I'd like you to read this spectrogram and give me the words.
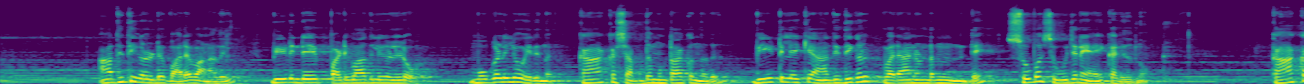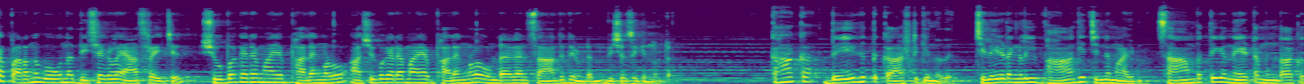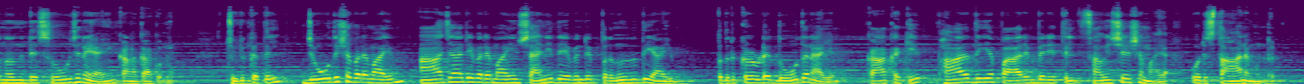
അതിഥികളുടെ വരവാണതിൽ വീടിന്റെ പടിവാതിലുകളിലോ മുകളിലോ ഇരുന്ന് കാക്ക ശബ്ദമുണ്ടാക്കുന്നത് വീട്ടിലേക്ക് അതിഥികൾ വരാനുണ്ടെന്നതിന്റെ ശുഭസൂചനയായി കരുതുന്നു. കാക്ക പറന്നു പോകുന്ന ദിശകളെ ആശ്രയിച്ച് ശുഭകരമായ ഫലങ്ങളോ അശുഭകരമായ ഫലങ്ങളോ ഉണ്ടാകാൻ സാധ്യതയുണ്ടെന്ന് വിശ്വസിക്കുന്നുണ്ട്. കാക്ക ദേഹത്ത് കാഷ്ടിക്കുന്നത് ചിലയിടങ്ങളിൽ ഭാഗ്യചിഹ്നമായും സാമ്പത്തിക നേട്ടമുണ്ടാക്കുന്നതിന്റെ സൂചനയായും കണക്കാക്കുന്നു. ചുരുക്കത്തിൽ ജ്യോതിഷപരമായും ആചാര്യപരമായും ശനിദേവന്റെ പ്രതിനിധിയായും പിതൃക്കളുടെ ദൂതനായും കാക്കയ്ക്ക് ഭാരതീയ പാരമ്പര്യത്തിൽ സവിശേഷമായ ഒരു സ്ഥാനമുണ്ട്.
